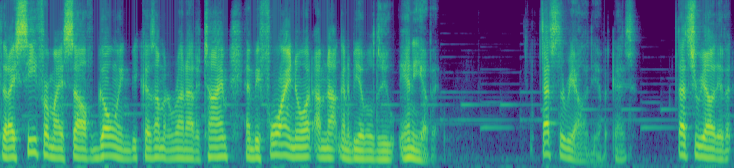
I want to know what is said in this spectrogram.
that I see for myself going because I'm going to run out of time. And before I know it, I'm not going to be able to do any of it. That's the reality of it, guys. That's the reality of it.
